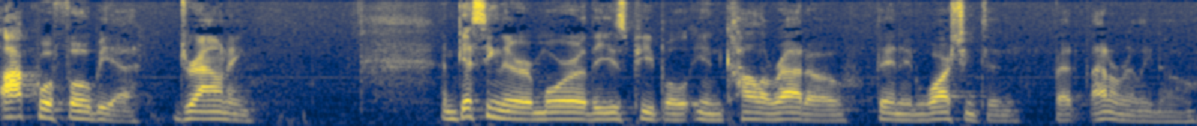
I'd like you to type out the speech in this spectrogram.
Aquaphobia, drowning. I'm guessing there are more of these people in Colorado than in Washington but I don't really know.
